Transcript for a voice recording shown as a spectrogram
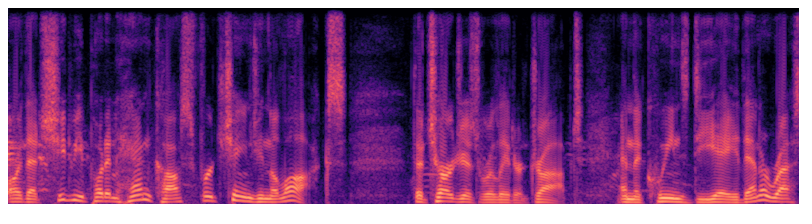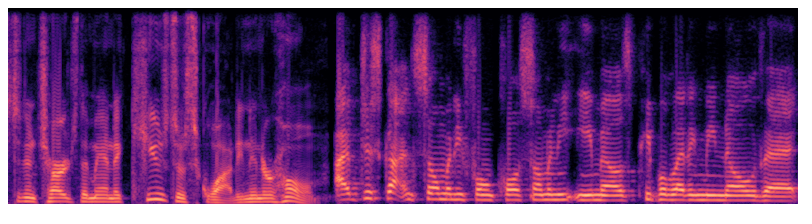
or that she'd be put in handcuffs for changing the locks. The charges were later dropped, and the Queens DA then arrested and charged the man accused of squatting in her home. I've just gotten so many phone calls, so many emails, people letting me know that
